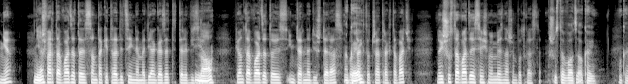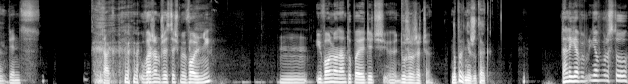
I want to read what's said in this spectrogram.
Nie? Nie? Czwarta władza to jest, są takie tradycyjne media, gazety, telewizja. No. Piąta władza to jest internet już teraz, bo Okej. tak to trzeba traktować. No i szósta władza jesteśmy my z naszym podcastem. Szósta władza, okej. okej. Więc tak. Uważam, że jesteśmy wolni. mm, i wolno nam tu powiedzieć y, dużo rzeczy. No pewnie, że tak. Ale ja, ja po prostu,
